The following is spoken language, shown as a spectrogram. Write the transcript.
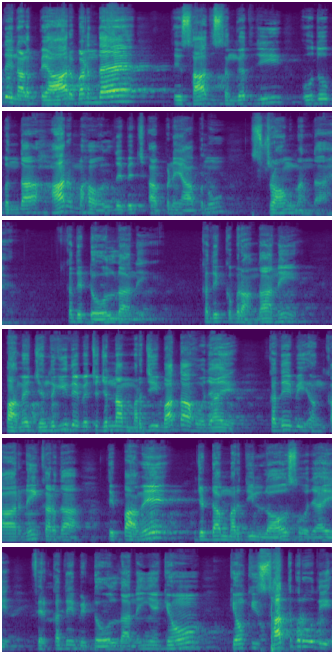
ਦੇ ਨਾਲ ਪਿਆਰ ਬਣਦਾ ਹੈ ਤੇ ਸਾਧ ਸੰਗਤ ਜੀ ਉਦੋਂ ਬੰਦਾ ਹਰ ਮਾਹੌਲ ਦੇ ਵਿੱਚ ਆਪਣੇ ਆਪ ਨੂੰ ਸਟਰੋਂਗ ਮੰਨਦਾ ਹੈ। ਕਦੇ ਡੋਲਦਾ ਨਹੀਂ, ਕਦੇ ਘਬਰਾਉਂਦਾ ਨਹੀਂ। ਭਾਵੇਂ ਜ਼ਿੰਦਗੀ ਦੇ ਵਿੱਚ ਜਿੰਨਾ ਮਰਜ਼ੀ ਵਾਧਾ ਹੋ ਜਾਏ, ਕਦੇ ਵੀ ਅਹੰਕਾਰ ਨਹੀਂ ਕਰਦਾ ਤੇ ਭਾਵੇਂ ਜਿੱਡਾ ਮਰਜ਼ੀ ਲਾਸ ਹੋ ਜਾਏ, ਫਿਰ ਕਦੇ ਵੀ ਡੋਲਦਾ ਨਹੀਂ ਹੈ। ਕਿਉਂ? ਕਿਉਂਕਿ ਸਤਿਗੁਰੂ ਦੀ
